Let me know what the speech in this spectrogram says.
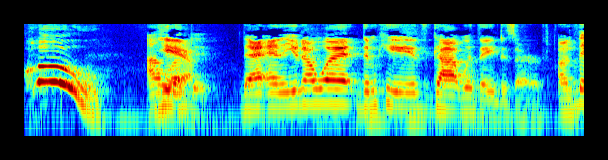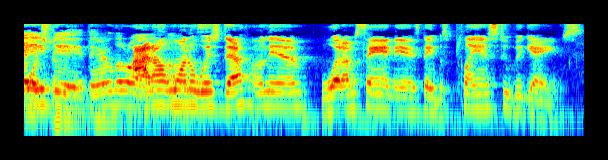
Woo! I yeah. loved it. That and you know what? Them kids got what they deserved. They Unfortunately. did. They're little. I don't want to wish death on them. What I'm saying is they was playing stupid games.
